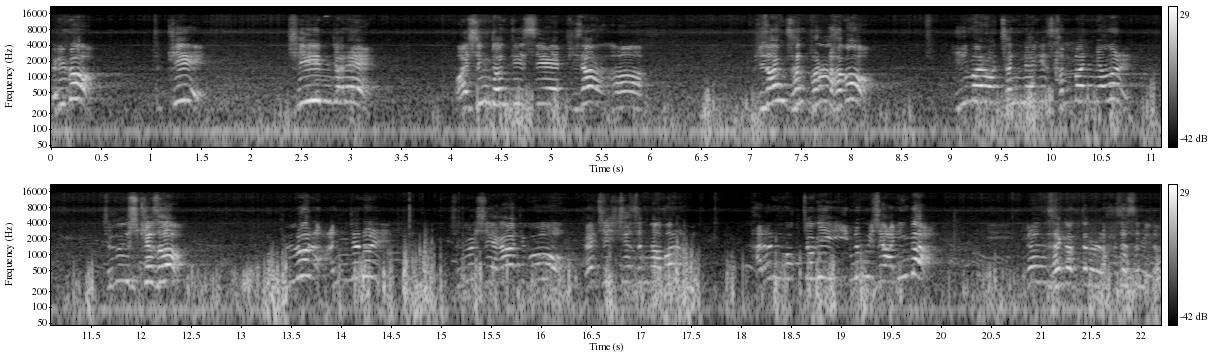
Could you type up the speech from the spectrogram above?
그리고 특히 취임 전에 워싱턴 DC에 비상 어, 비상 선포를 하고 2만 5천 명이 3만 명을 주둔시켜서 물론 안전을 중요시해 가지고 배치시켰습니다만 다른 목적이 있는 것이 아닌가 이런 생각들을 하셨습니다.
